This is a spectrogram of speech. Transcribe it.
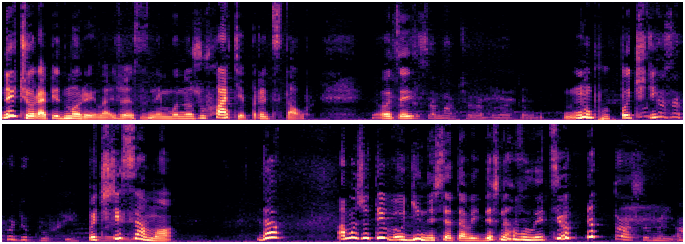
Ну і вчора підморила вже з ним, воно ж у хаті представ. Оце, Ти сама вчора була вдома. ну, Ну, почти, ти заходь у кухню. почти сама. Да? А може ти одінешся та вийдеш на вулицю? Та, що мені, а,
